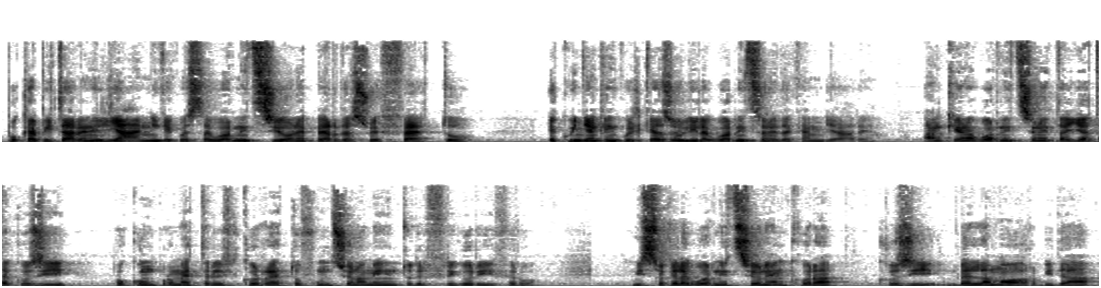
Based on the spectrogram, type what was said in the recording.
Può capitare negli anni che questa guarnizione perda il suo effetto e quindi anche in quel caso lì la guarnizione è da cambiare. Anche una guarnizione tagliata così può compromettere il corretto funzionamento del frigorifero. Visto che la guarnizione è ancora così bella morbida,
